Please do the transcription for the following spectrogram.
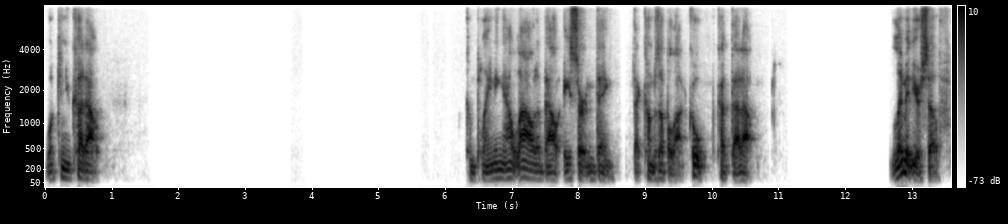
What can you cut out? Complaining out loud about a certain thing that comes up a lot. Cool, cut that out. Limit yourself.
